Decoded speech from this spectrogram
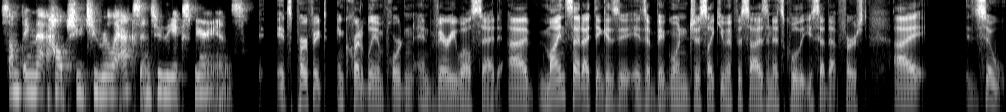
something that helps you to relax into the experience. It's perfect, incredibly important, and very well said. Uh, mindset, I think, is is a big one, just like you emphasized, and it's cool that you said that first. Uh, so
